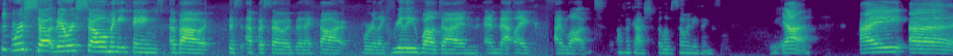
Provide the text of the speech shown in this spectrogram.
there were so there were so many things about this episode that I thought were like really well done and that like I loved. Oh my gosh, I love so many things. yeah i uh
